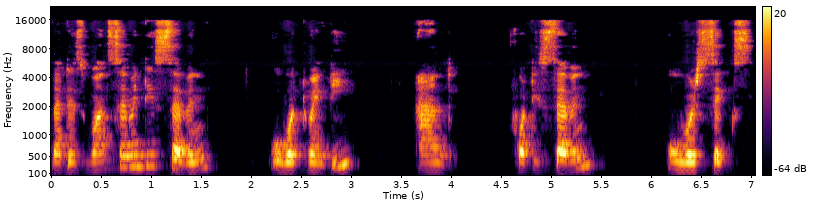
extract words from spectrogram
that is 177 over 20 and 47 over 6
